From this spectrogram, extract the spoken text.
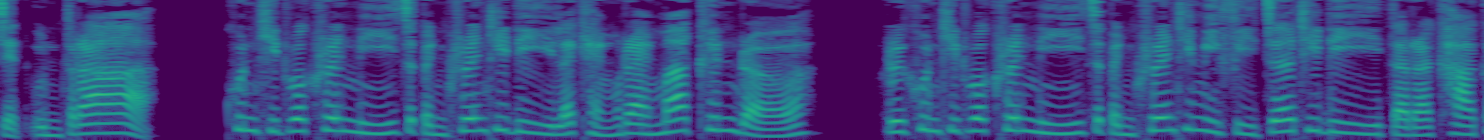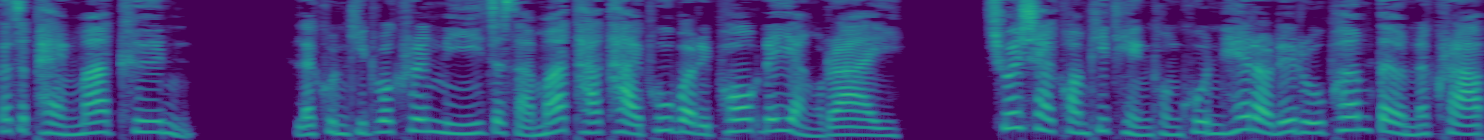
17 Ultra คุณคิดว่าเครื่องนี้จะเป็นเครื่องที่ดีและแข็งแรงมากขึ้นหรอ หรือคุณคิดว่าเครื่องนี้จะเป็นเครื่องที่มีฟีเจอร์ที่ดี แต่ราคาก็จะแพงมากขึ้น และคุณคิดว่าเครื่องนี้จะสามารถท้าทายผู้บริโภคได้อย่างไร ช่วยแชร์ความคิดเห็นของคุณให้เราได้รู้เพิ่มเติมนะครับ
